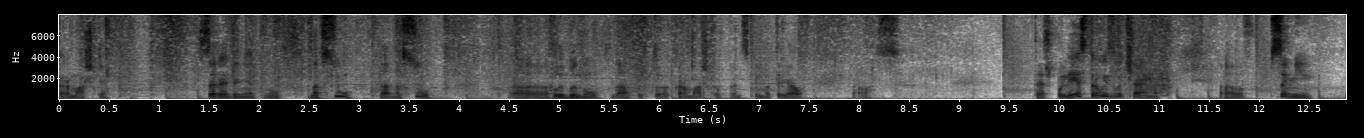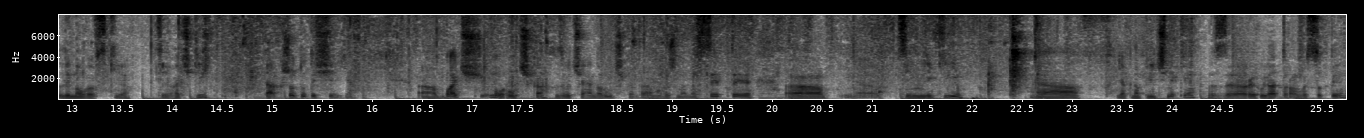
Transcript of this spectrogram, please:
кармашки всередині ну, на всю, да, на всю е, глибину. Да, тобто кармашка, в принципі, матеріал. Ось. Теж поліестровий, звичайно. Самі ліновські ці гачки. Так, що тут ще є? Е, Бач, ну, ручка, звичайно, ручка, да, можна носити в ці е, як наплічники з регулятором висоти.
